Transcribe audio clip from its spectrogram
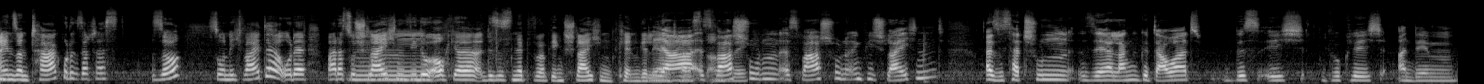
einen so einen Tag, wo du gesagt hast, so, so nicht weiter? Oder war das so schleichend, wie du auch ja dieses Networking schleichend kennengelernt ja, hast? Ja, es war schon, es war schon irgendwie schleichend. Also es hat schon sehr lange gedauert, bis ich wirklich an dem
